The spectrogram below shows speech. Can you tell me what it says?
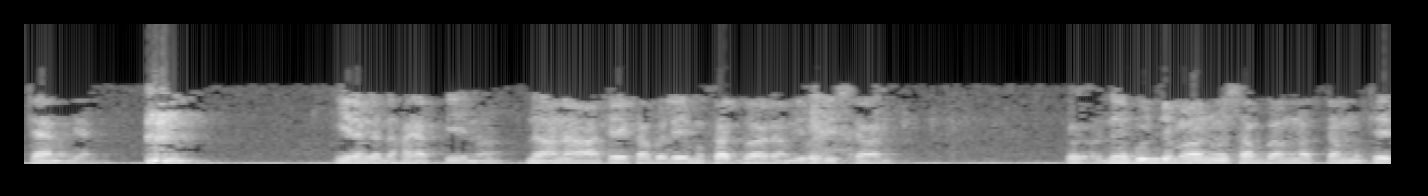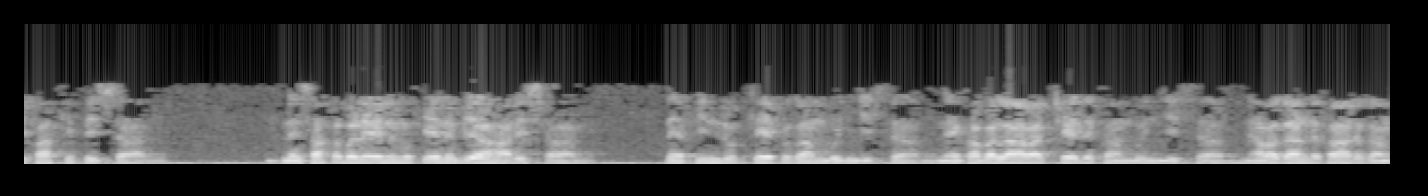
කෑම කියන්නේ. ඊළඟ 10ක් තියෙනවා. න අනාථේ කබලේ මුඛද්වාරම් විවරිස්සාමි. නේ බුඤ්ජමානෝ සබ්බං අත්තම් මුඛේ පක්ඛිපිස්සාමි. නේ සකබලේන මුඛේන බ්‍යාහරිස්සාමි. නේ පින්දුක්ඛේපකම් බුඤ්ජිස්සාමි නේ කබලාවච්ඡේදකම් බුඤ්ජිස්සාමි නවගණ්ඩකාරකම්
